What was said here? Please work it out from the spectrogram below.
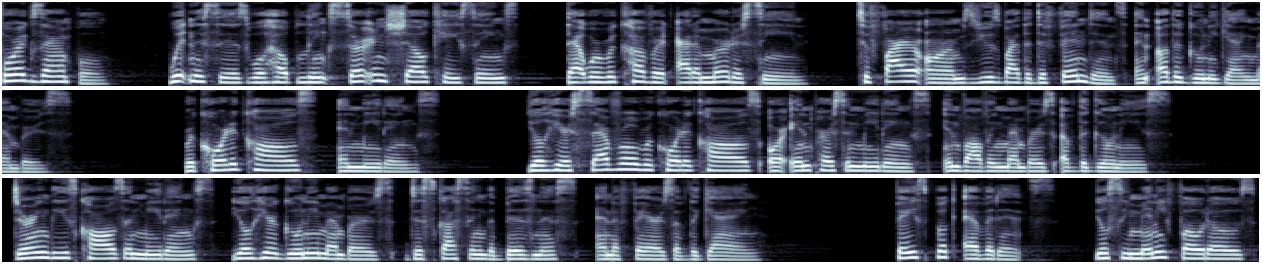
For example, witnesses will help link certain shell casings that were recovered at a murder scene to firearms used by the defendants and other Goonie Gang members. Recorded calls and meetings. You'll hear several recorded calls or in-person meetings involving members of the Goonies. During these calls and meetings, you'll hear Goonie members discussing the business and affairs of the gang. Facebook evidence. You'll see many photos,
